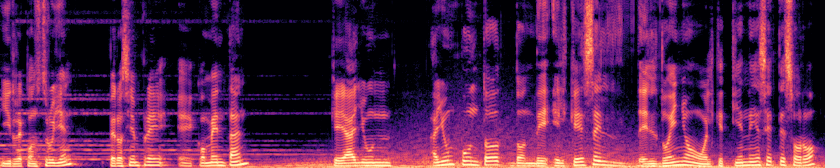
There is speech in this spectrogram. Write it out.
y reconstruyen, pero siempre eh, comentan que hay un, hay un punto donde el que es el, el dueño o el que tiene ese tesoro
